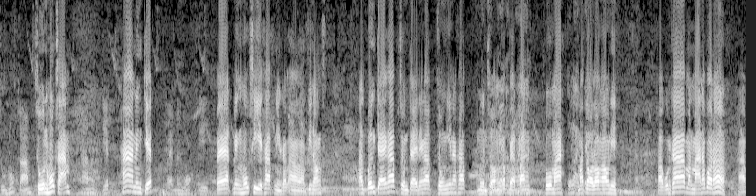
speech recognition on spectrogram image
ศูนย์หกสามศูนย์หกสามห้าหนึ่งเจ็ดห้าหนึ่งเจ็ดแปดหนึ่งหกสี่แปดหนึ่งหกสี่ครับนี่ครับอ่าพี่น้อง อ่าเปิงใจครับสนใจนะครับตรงนี้นะครับหมื่นสองกับแปดพันโทรมา มาต่อรองเอานี่ขอบคุณครับมันมานะพ่อเนอะครับ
